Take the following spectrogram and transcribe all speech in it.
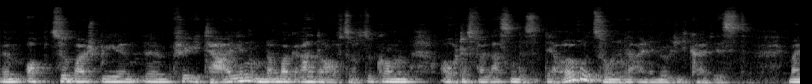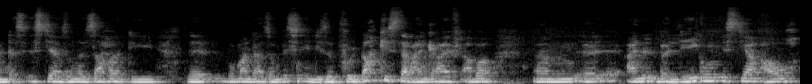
ähm, ob zum Beispiel äh, für Italien, um nochmal gerade darauf zurückzukommen, auch das Verlassen des, der Eurozone da eine Möglichkeit ist. Ich meine, das ist ja so eine Sache, die, äh, wo man da so ein bisschen in diese Pulbach-Kiste reingreift, aber ähm, äh, eine Überlegung ist ja auch,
